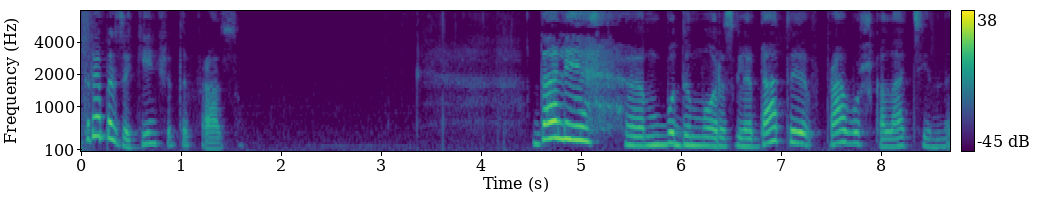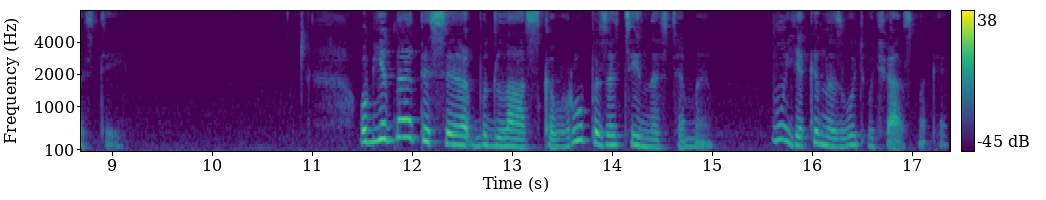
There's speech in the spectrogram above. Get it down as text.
Треба закінчити фразу. Далі е, ми будемо розглядати вправу шкала цінностей. Об'єднайтеся, будь ласка, в групи за цінностями, ну, які назвуть учасники.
